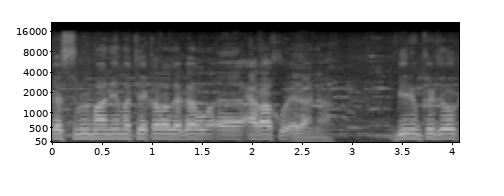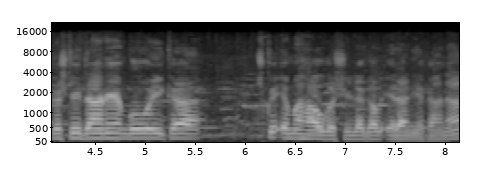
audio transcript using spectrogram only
کە سروومان ئێمە تێکەڵە لەگەڵ عێراق و ئێرانە بیرم کردەوە کە شتێ دانێم بۆەوەی کە چکە ئێمە هاوبەشین لەگەڵ ئێرانیەکانە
